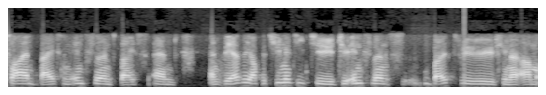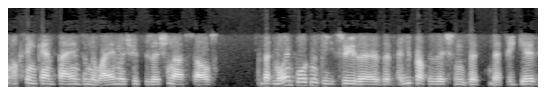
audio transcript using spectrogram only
client base and influence base, and and we have the opportunity to to influence both through you know our marketing campaigns and the way in which we position ourselves, but more importantly through the, the value propositions that, that we give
